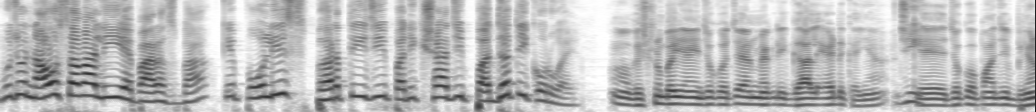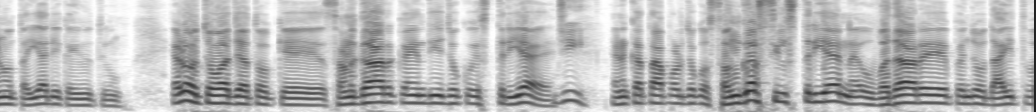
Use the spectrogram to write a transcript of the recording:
મુજો નવો સવાલ ઈ હે પારસભા કે પોલીસ ભરતી જી પરીક્ષા જી પદ્ધતિ કોરવાય? વિષ્ણુભાઈ અહીં જોકો ચેર મેં ગાલ એડ કયા કે જોકો પાંજી ભેણો તૈયારી કયું તું એડો ચવા જતો કે શણગાર કઈ જોકો સ્ત્રી આય જી. એને કરતા પણ જોકો સંઘર્ષશીલ સ્ત્રી આય ને વધારે પંજો દાયિત્વ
